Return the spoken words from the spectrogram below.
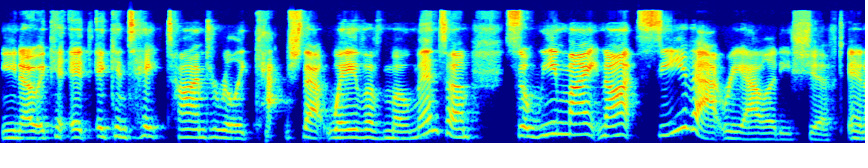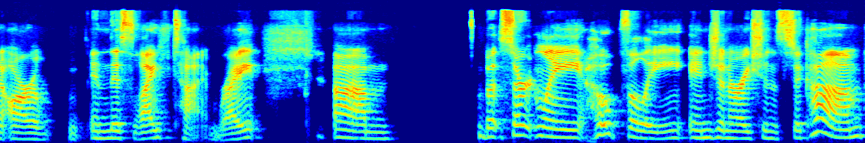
You know, it can it, it can take time to really catch that wave of momentum. So we might not see that reality shift in our in this lifetime, right? Um, but certainly hopefully in generations to come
